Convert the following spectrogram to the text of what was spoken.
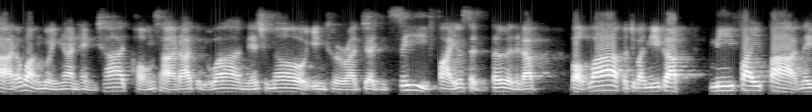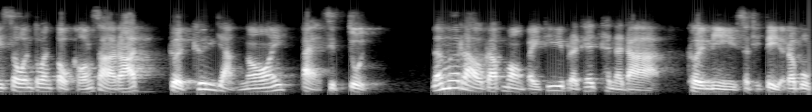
ป่าระหว่างหน่วยงานแห่งชาติของสหรัฐหรือว่า National Interagency Fire Center นะครับ บอกว่าปัจจุบันนี้ครับ มีไฟป่าในโซนตะวันตกของสหรัฐเกิดขึ้นอย่างน้อย 80 จุด และเมื่อเราครับมองไปที่ประเทศแคนาดา เคยมีสถิติระบุ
